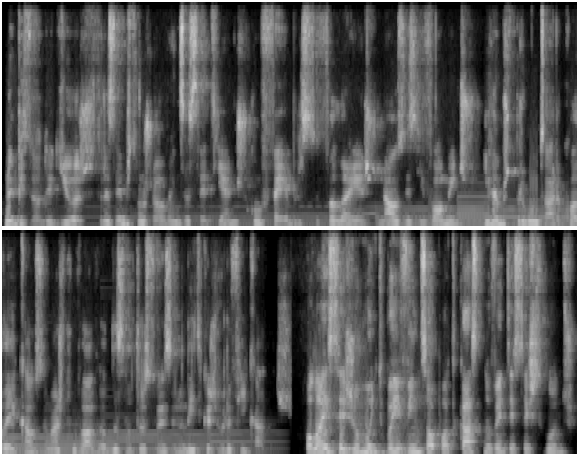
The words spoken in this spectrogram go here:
No episódio de hoje, trazemos-te um jovem de 17 anos com febre, cefaleias, náuseas e vômitos e vamos-te perguntar qual é a causa mais provável das alterações analíticas verificadas. Olá e sejam muito bem-vindos ao podcast 96 Segundos.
